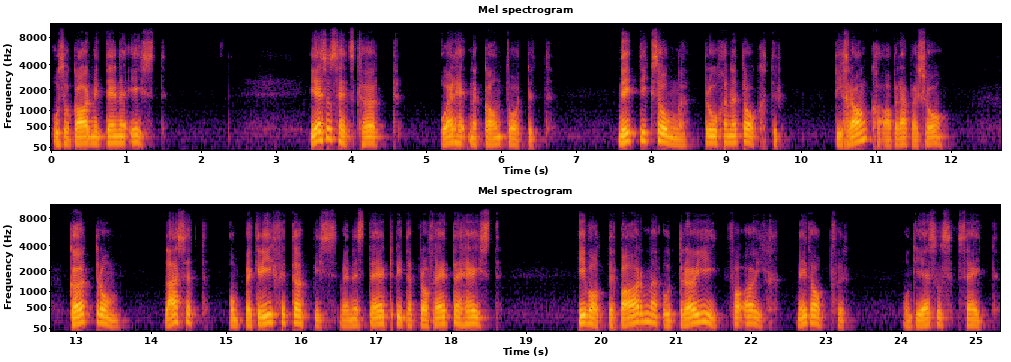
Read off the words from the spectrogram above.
und sogar mit denen isst? Jesus hat es gehört und er hat nicht geantwortet. Nicht die Gesungen brauchen einen Doktor, die Kranken aber eben schon. Geht darum, leset und begreift etwas, wenn es dort bei den Propheten heisst, ich will Erbarmen und Treue von euch, nicht Opfer. Und Jesus sagt,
